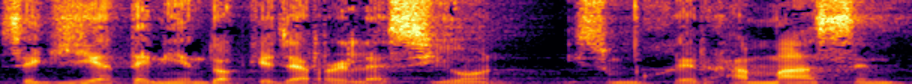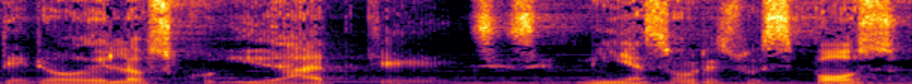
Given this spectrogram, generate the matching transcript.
Seguía teniendo aquella relación y su mujer jamás se enteró de la oscuridad que se cernía sobre su esposo.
